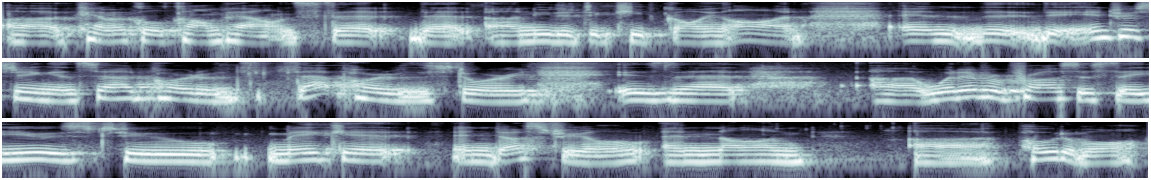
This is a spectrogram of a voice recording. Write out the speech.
uh, chemical compounds that, that uh, needed to keep going on. And the, the interesting and sad part of that part of the story is that uh, whatever process they used to make it industrial and non uh, potable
